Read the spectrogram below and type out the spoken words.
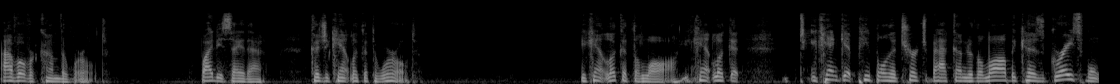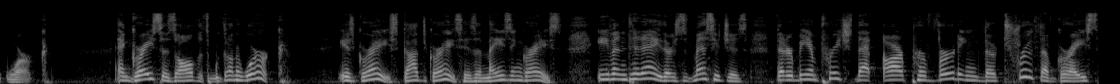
I've overcome the world. Why do you say that? Because you can't look at the world. You can't look at the law. You can't look at, you can't get people in the church back under the law because grace won't work. And grace is all that's going to work is grace, God's grace, His amazing grace. Even today, there's messages that are being preached that are perverting the truth of grace,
